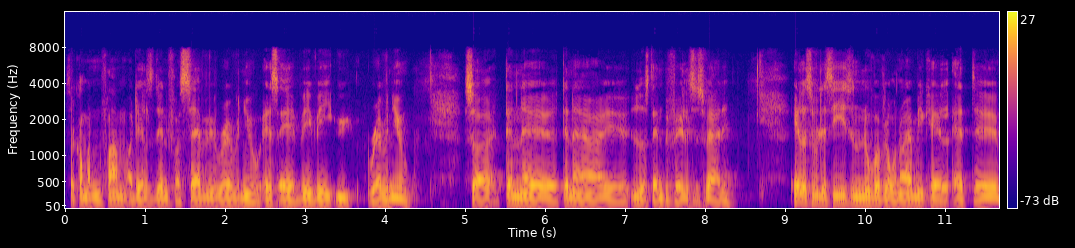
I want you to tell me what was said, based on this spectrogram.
så kommer den frem, og det er altså den fra Savvy Revenue, S-A-V-V-Y Revenue. Så den, øh, den er øh, yderst anbefalesværdig. Ellers så vil jeg sige, sådan nu hvor vi runder af, Michael, at øh,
